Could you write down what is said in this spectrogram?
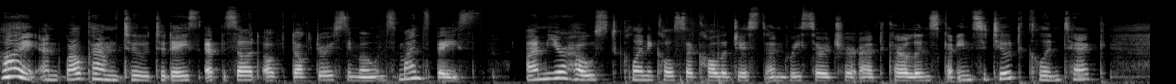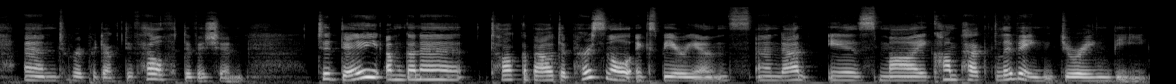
Hi, and welcome to today's episode of Dr. Simone's Mindspace. I'm your host, clinical psychologist and researcher at Karolinska Institute, CLINTEC, and Reproductive Health Division. Today, I'm gonna talk about a personal experience, and that is my compact living during the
